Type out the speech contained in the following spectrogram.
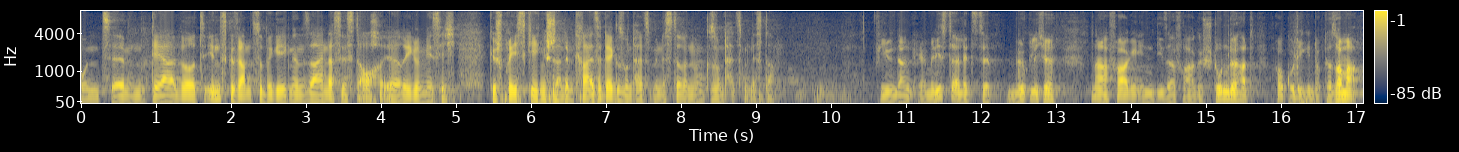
und ähm, der wird insgesamt zu begegnen sein. Das ist auch äh, regelmäßig Gesprächsgegenstand im Kreise der Gesundheitsministerinnen und Gesundheitsminister. Vielen Dank, Herr Minister. Letzte mögliche Nachfrage in dieser Fragestunde hat Frau Kollegin Dr. Sommer.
